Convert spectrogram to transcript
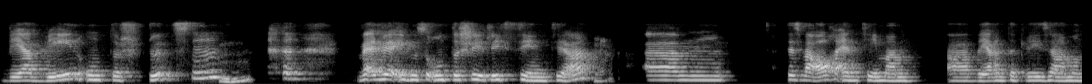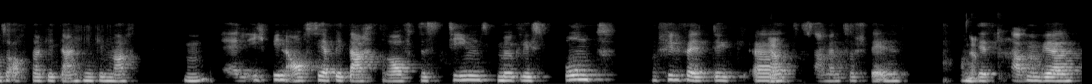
wer wen unterstützen, mhm. weil wir eben so unterschiedlich sind, ja. ja. Ähm, das war auch ein Thema. Äh, während der Krise haben wir uns auch da Gedanken gemacht, Mhm. Weil ich bin auch sehr bedacht darauf, das Team möglichst bunt und vielfältig äh, ja. zusammenzustellen. Und ja. jetzt haben wir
